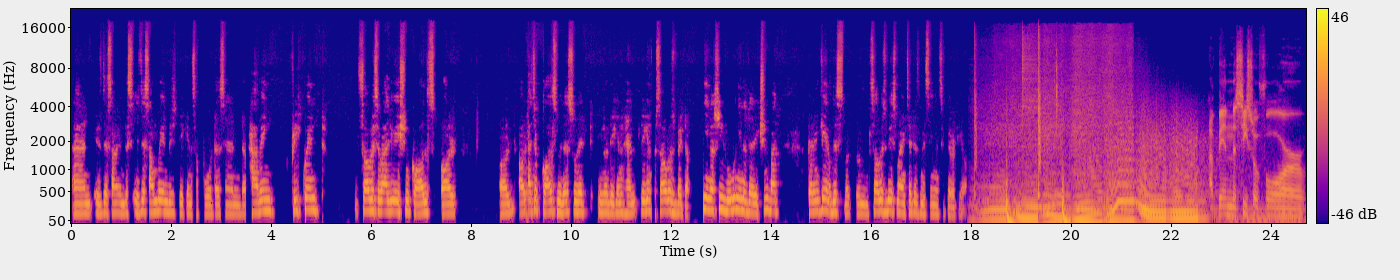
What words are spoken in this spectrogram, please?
and is there some is there some way in which they can support us and uh, having frequent service evaluation calls or or, or catch up calls with us so that you know they can help they can serve us better the industry is moving in a direction but currently this um, service based mindset is missing in security I've been a CISO for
